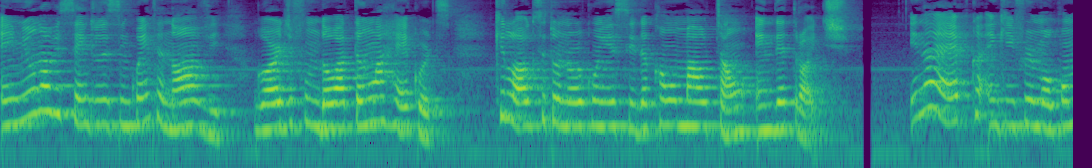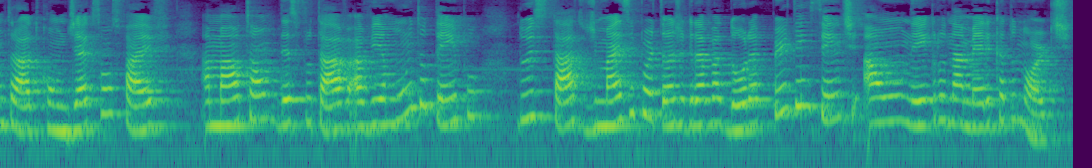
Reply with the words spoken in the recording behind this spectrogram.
Em 1959, Gord fundou a Tanla Records, que logo se tornou conhecida como Motown em Detroit. E na época em que firmou o contrato com Jackson's Five, a Motown desfrutava havia muito tempo do status de mais importante gravadora pertencente a um negro na América do Norte.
